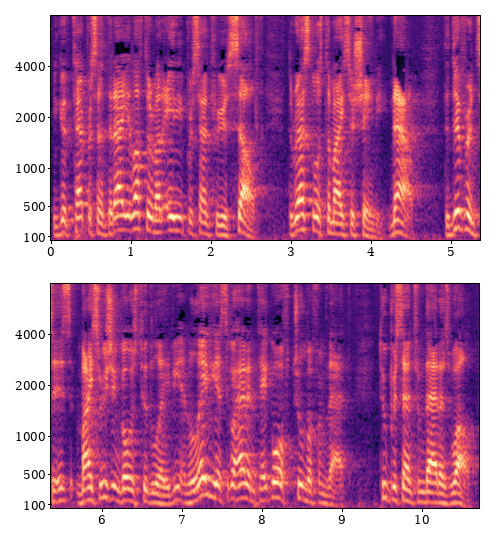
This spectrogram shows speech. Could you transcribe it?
you give 10% to that, you're left with about 80% for yourself. The rest goes to Meiser Sheni. Now, the difference is, Meiser Rishon goes to the Levi, and the Levi has to go ahead and take off Truma from that, 2% from that as well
